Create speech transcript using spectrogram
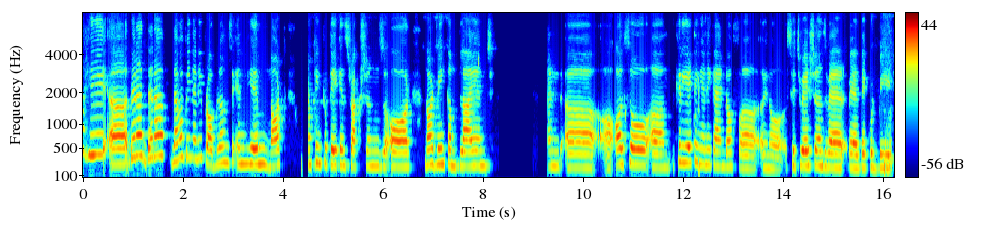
know he uh, there are there have never been any problems in him not wanting to take instructions or not being compliant and uh, also um, creating any kind of uh, you know situations where where there could be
